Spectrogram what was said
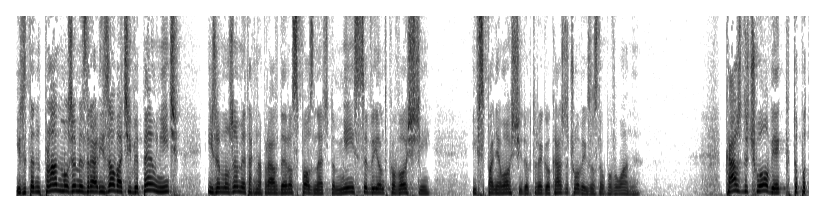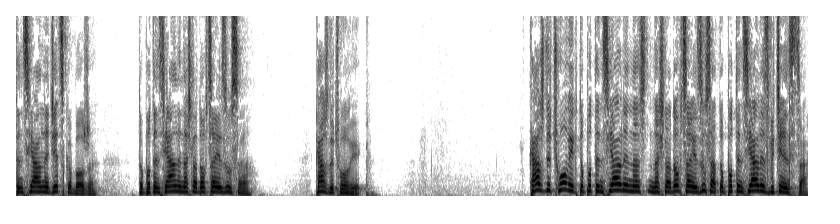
i że ten plan możemy zrealizować i wypełnić, i że możemy tak naprawdę rozpoznać to miejsce wyjątkowości i wspaniałości, do którego każdy człowiek został powołany. Każdy człowiek to potencjalne dziecko Boże, to potencjalny naśladowca Jezusa. Każdy człowiek. Każdy człowiek to potencjalny naśladowca Jezusa, to potencjalny zwycięzca.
